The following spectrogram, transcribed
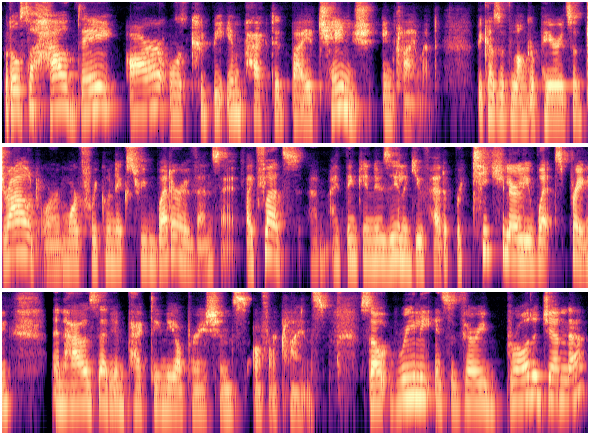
but also how they are or could be impacted by a change in climate because of longer periods of drought or more frequent extreme weather events eh, like floods. Um, I think in New Zealand you've had a particularly wet spring, and how is that impacting the operations of our clients? So, really, it's a very broad agenda.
